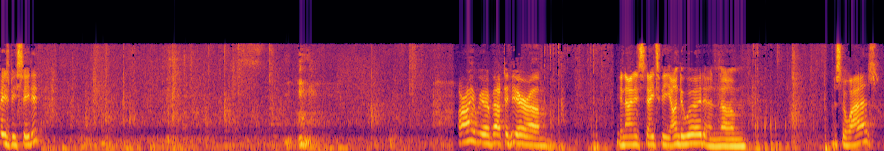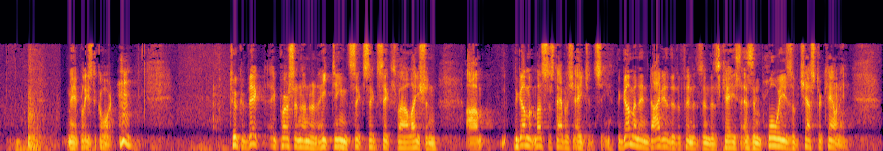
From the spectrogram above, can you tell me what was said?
Please be seated. All right, we are about to hear um, United States v. Underwood and um, Mr. Wise. May it please the court. To convict a person under an 18666 violation, um, the government must establish agency. The government indicted the defendants in this case as employees of Chester County.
